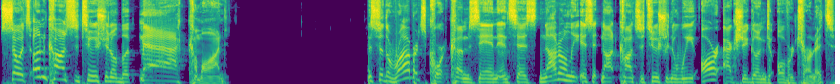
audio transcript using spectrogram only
So it's unconstitutional, but nah, come on. And so the Roberts court comes in and says, not only is it not constitutional, we are actually going to overturn it.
